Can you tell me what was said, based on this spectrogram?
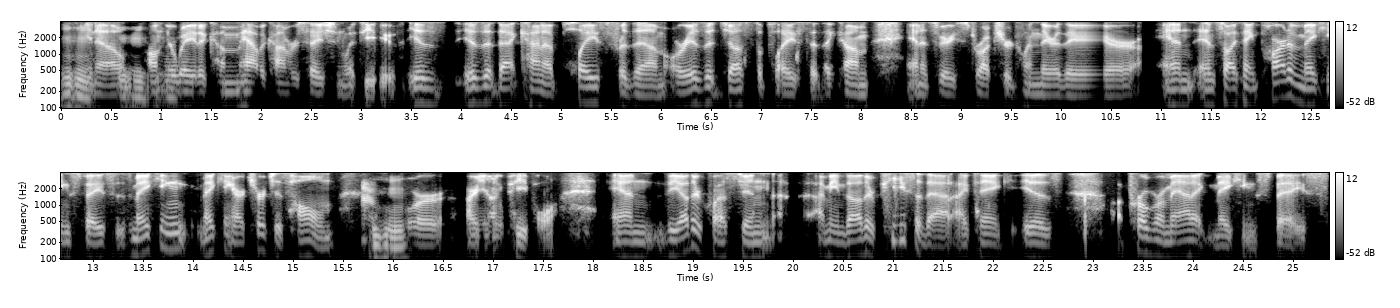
Mm-hmm, you know, mm-hmm, on their mm-hmm. way to come have a conversation with you. Is is it that kind of place for them, or is it just the place that they come and it's very structured when they're there? And and so I think part of making space is making making our churches home mm-hmm. for our young people. And the other question, I mean, the other piece of that, I think, is a programmatic making space.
